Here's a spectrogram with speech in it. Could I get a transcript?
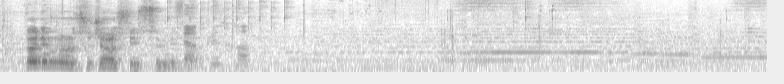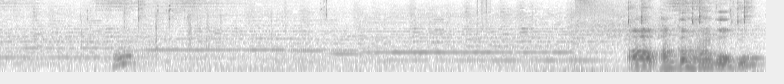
특별 임무를 수주할 수 있습니다 速報아 방금 한 거고?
